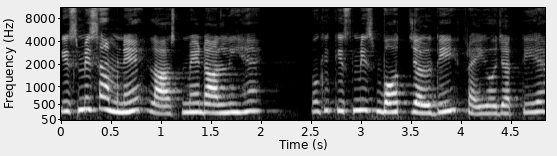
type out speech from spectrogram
किशमिश हमने लास्ट में डालनी है, क्योंकि किशमिश बहुत जल्दी फ्राई हो जाती है।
